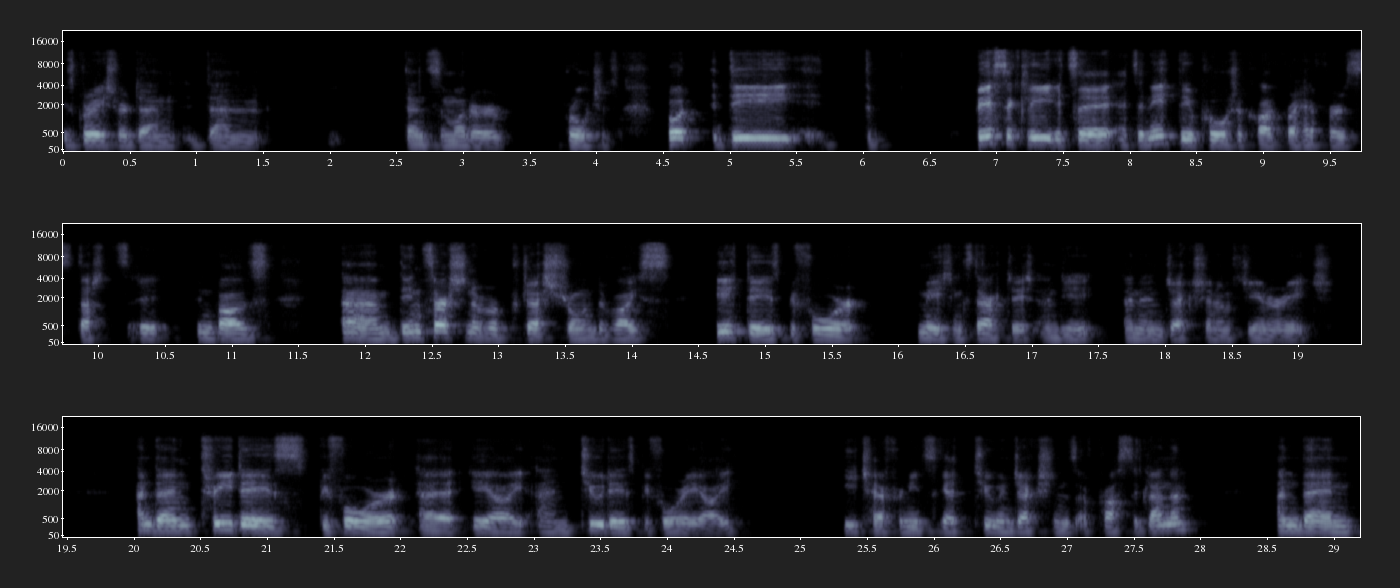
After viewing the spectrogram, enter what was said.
is greater than than than some other approaches. But the, the basically it's a it's an eight day protocol for heifers that involves um, the insertion of a progesterone device eight days before mating start date and the an injection of GnRH. And then three days before uh, AI and two days before AI, each heifer needs to get two injections of prostaglandin. And then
